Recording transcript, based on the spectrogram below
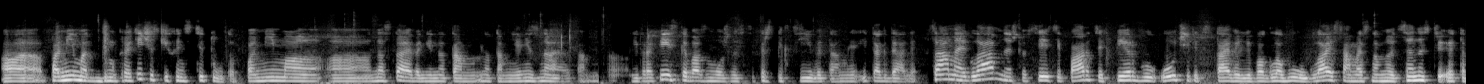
А, помимо демократических институтов, помимо а, настаивания на, там, на там, я не знаю, там, европейской возможности, перспективы там, и, так далее. Самое главное, что все эти партии в первую очередь ставили во главу угла, и самой основной ценностью это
